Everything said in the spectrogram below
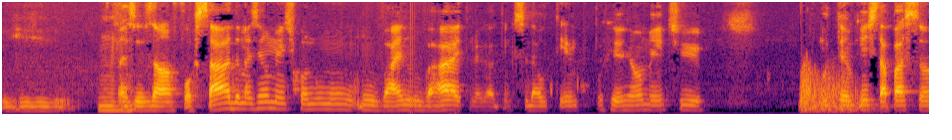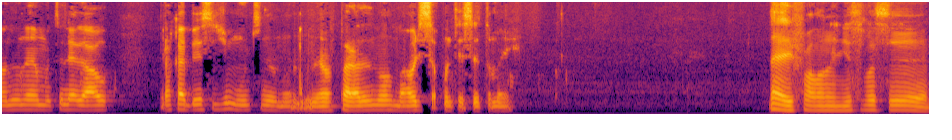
E Uhum. às vezes dá uma forçada, mas realmente quando não, não vai, não vai, tá ligado? Tem que se dar o tempo, porque realmente o tempo que a gente tá passando não é muito legal pra cabeça de muitos, né, mano? Não é uma parada normal disso acontecer também. É, e falando nisso, você.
